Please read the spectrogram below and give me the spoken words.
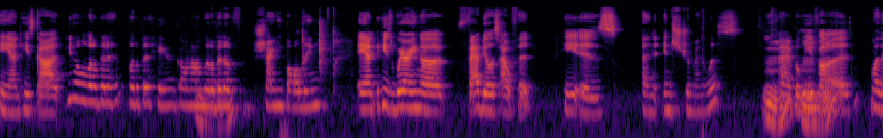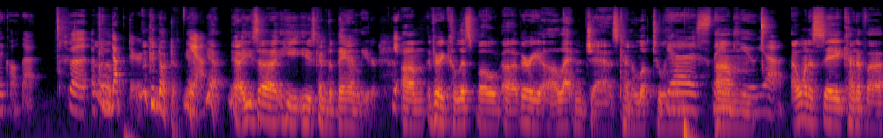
and he's got you know a little bit of little bit of hair going on, a little bit of mm-hmm. shiny balding, and he's wearing a fabulous outfit. He is an instrumentalist, Mhm, I believe. mhm. Uh, what do they call that? The, a conductor. A conductor. Yeah, Yeah. yeah, yeah. He's uh, he he's kind of the band leader. Yeah. Um, very Callisto, uh, very uh, Latin jazz kind of look to him. yes, thank Um, you. Yeah. I want to say kind of uh,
